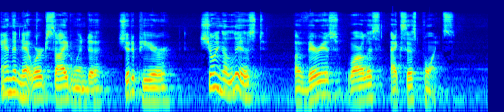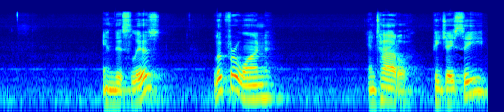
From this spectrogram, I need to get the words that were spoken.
and the network side window should appear showing a list of various wireless access points. In this list, look for one entitled PJC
